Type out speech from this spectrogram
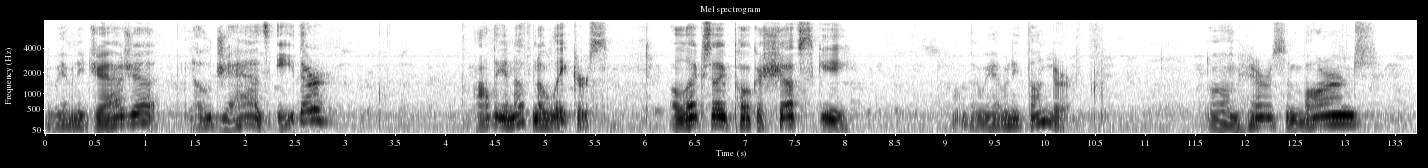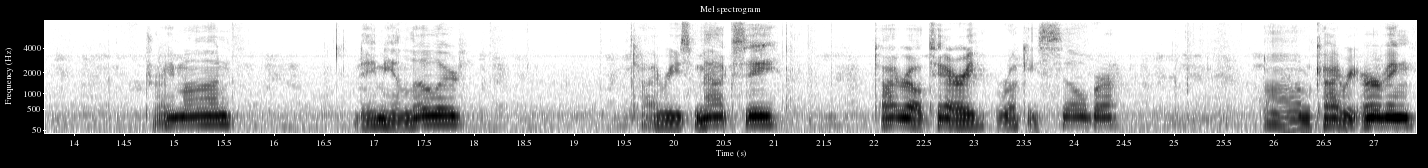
Do we have any Jazz yet? No Jazz either? Oddly enough, no Lakers. Alexei Pokusevski. I don't think we have any Thunder. Um, Harrison Barnes. Draymond. Damian Lillard. Tyrese Maxey. Tyrell Terry, rookie silver. Um, Kyrie Irving.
